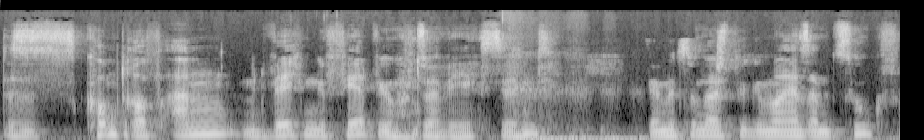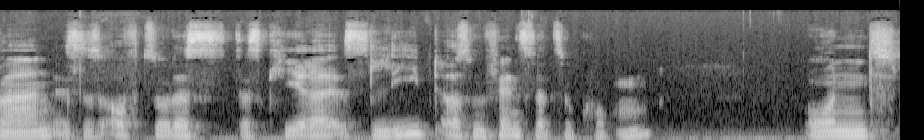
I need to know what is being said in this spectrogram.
das kommt darauf an, mit welchem Gefährt wir unterwegs sind. Wenn wir zum Beispiel gemeinsam Zug fahren, ist es oft so, dass, dass Kira es liebt, aus dem Fenster zu gucken. Und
